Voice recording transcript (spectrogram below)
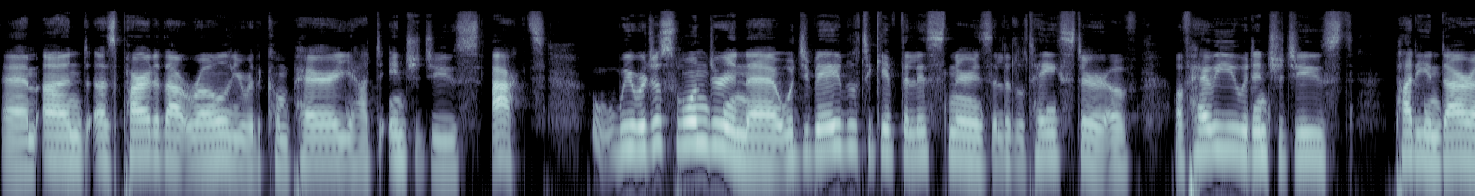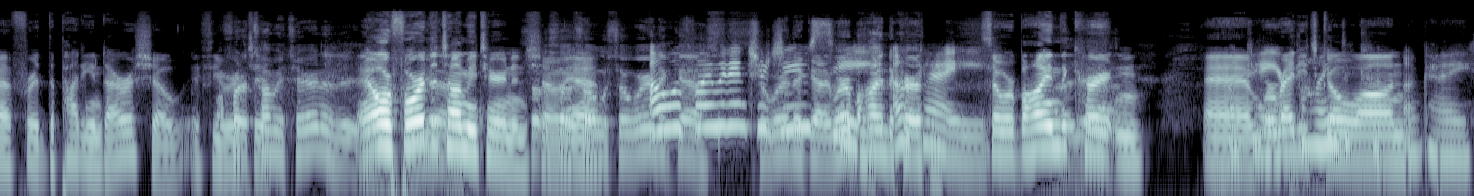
um, and as part of that role, you were the compère. You had to introduce acts. We were just wondering, uh, would you be able to give the listeners a little taster of of how you would introduce Paddy and Dara for the Paddy and Dara show, if you Or were for the to, Tommy Tiernan? Uh, or for the yeah. Tommy Tiernan So, show, so, yeah. so, so we're the Oh, if. I would So we're, the introduce guests. we're behind the curtain. Okay. so we're behind the Uh, yeah. curtain. Um, Okay, we're ready to go the cur- on, Okay.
